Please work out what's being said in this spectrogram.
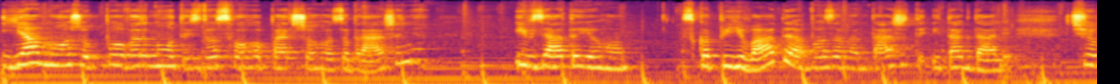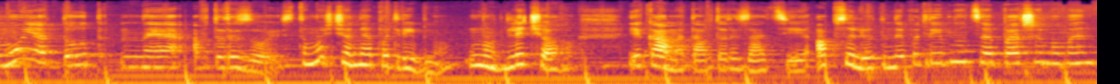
я можу повернутися до свого першого зображення і взяти його, скопіювати або завантажити і так далі. Чому я тут не авторизуюсь? Тому що не потрібно. Ну для чого? Яка мета авторизації? Абсолютно не потрібно. Це перший момент.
